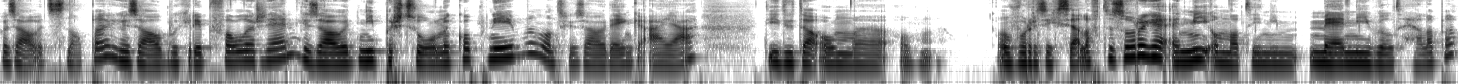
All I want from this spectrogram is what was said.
Je zou het snappen. Je zou begripvoller zijn. Je zou het niet persoonlijk opnemen, want je zou denken: ah ja, die doet dat om, uh, om, om voor zichzelf te zorgen en niet omdat hij mij niet wilt helpen.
